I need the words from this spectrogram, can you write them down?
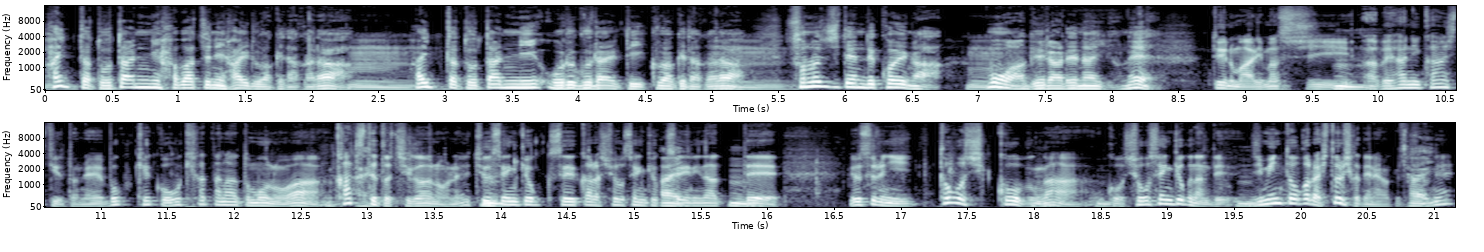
入った途端に派閥に入るわけだから、入った途端にオルグられていくわけだから、その時点で声がもう上げられないよね。っていうのもありますし、うん、安倍派に関して言うとね、僕、結構大きかったなと思うのは、かつてと違うのはね、中選挙区制から小選挙区制になって、要するに党執行部がこう小選挙区なんで、自民党から1人しか出ないわけですよね。はい、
